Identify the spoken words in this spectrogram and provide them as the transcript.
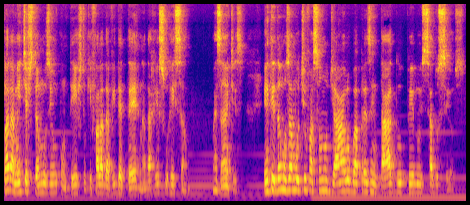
claramente estamos em um contexto que fala da vida eterna, da ressurreição. Mas antes, entendamos a motivação no diálogo apresentado pelos saduceus.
